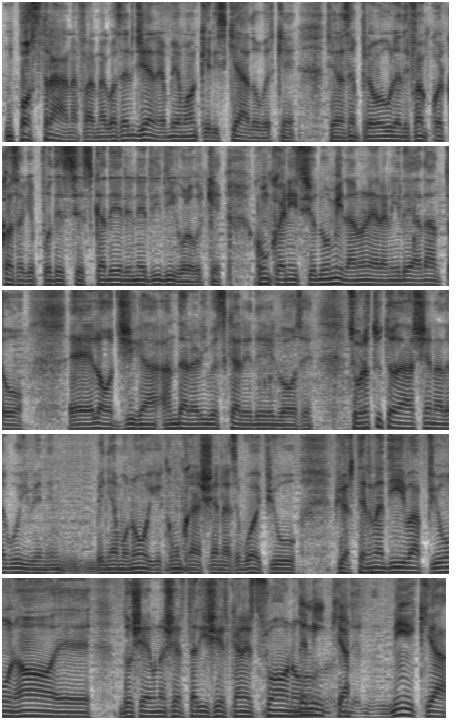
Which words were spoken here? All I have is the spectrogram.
un po' strana fare una cosa del genere, abbiamo anche rischiato perché c'era sempre paura di fare qualcosa che potesse scadere nel ridicolo perché comunque a inizio 2000 non era un'idea tanto eh, logica andare a ripescare delle cose, soprattutto dalla scena da cui ven- veniamo noi, che comunque è una scena se vuoi più, più alternativa, più no, eh, dove c'è una certa ricerca nel suono, De nicchia. de- nicchia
